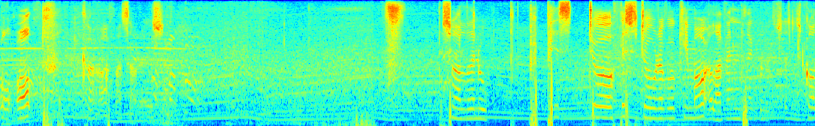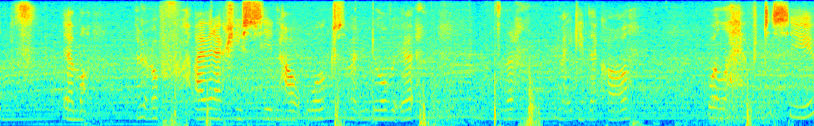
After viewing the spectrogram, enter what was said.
Oh, oh, cut off, that's how it is. So the new Fisto, Fisto, whatever came out, 11, I think it's, called. Um, I don't know if I haven't actually seen how it works. I haven't drove it yet. I might give that car. Well, I have to see.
